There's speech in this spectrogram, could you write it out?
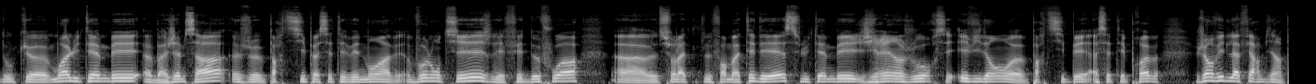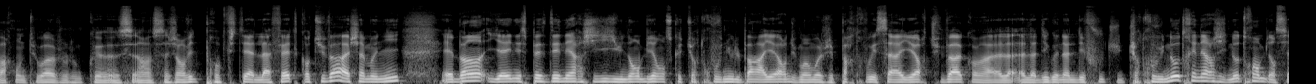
Donc euh, moi, l'UTMB, euh, bah, j'aime ça. Je participe à cet événement volontiers. Je l'ai fait deux fois sur le format TDS. L'UTMB, j'irai un jour. C'est évident participer à cette épreuve. J'ai envie de la faire bien, par contre, tu vois. Donc euh, j'ai envie de profiter de la fête. Quand tu vas à Chamonix, eh ben, il y a une espèce d'énergie, une ambiance que tu retrouves nulle part ailleurs. Du moins, moi, j'ai pas retrouvé ça ailleurs. Tu vas à la, à diagonale des fous, tu, retrouves une autre énergie, une autre ambiance.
